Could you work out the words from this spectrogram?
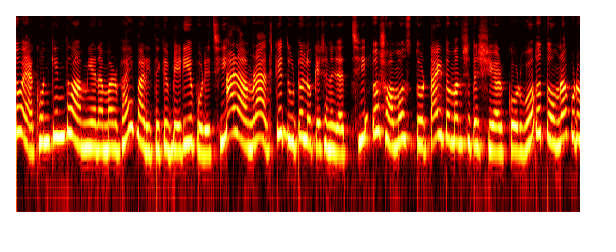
তো এখন কিন্তু আমি আর আমার ভাই বাড়ি থেকে বেরিয়ে পড়েছি। আর আমরা আজকে দুটো লোকেশনে যাচ্ছি। তো সমস্তটাই তোমাদের সাথে শেয়ার করব। তো তোমরা পুরো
